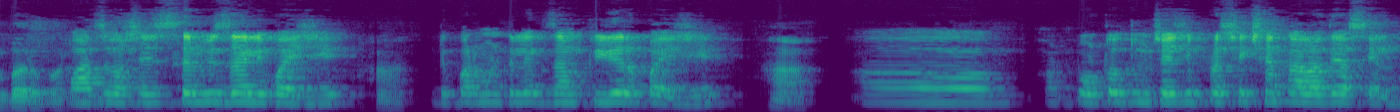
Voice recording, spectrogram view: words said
बरोबर. पाच वर्षाची सर्व्हिस झाली पाहिजे. हां. डिपार्टमेंटल एक्झाम क्लिअर पाहिजे. हां. टोटल तुमच्या जी प्रशिक्षण कालावधी असेल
